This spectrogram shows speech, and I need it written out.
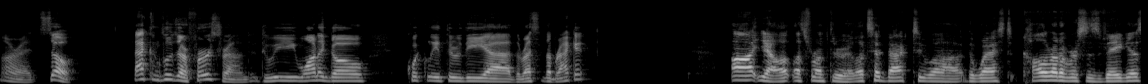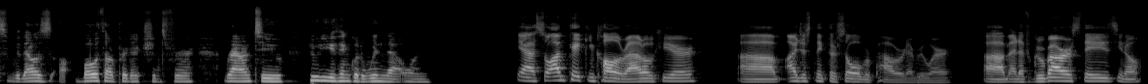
All right, so that concludes our first round. Do we want to go quickly through the uh, the rest of the bracket? Uh yeah, let, us run through it. Let's head back to uh the West. Colorado versus Vegas. That was uh, both our predictions for round two. Who do you think would win that one? Yeah, so I'm taking Colorado here. Um, I just think they're so overpowered everywhere. Um, and if Grubauer stays, you know,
